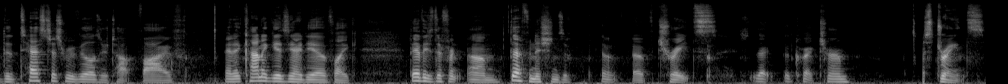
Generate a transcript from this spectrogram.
the test just reveals your top five, and it kind of gives you an idea of like they have these different um, definitions of, of, of traits. Is that the correct term? Strengths.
